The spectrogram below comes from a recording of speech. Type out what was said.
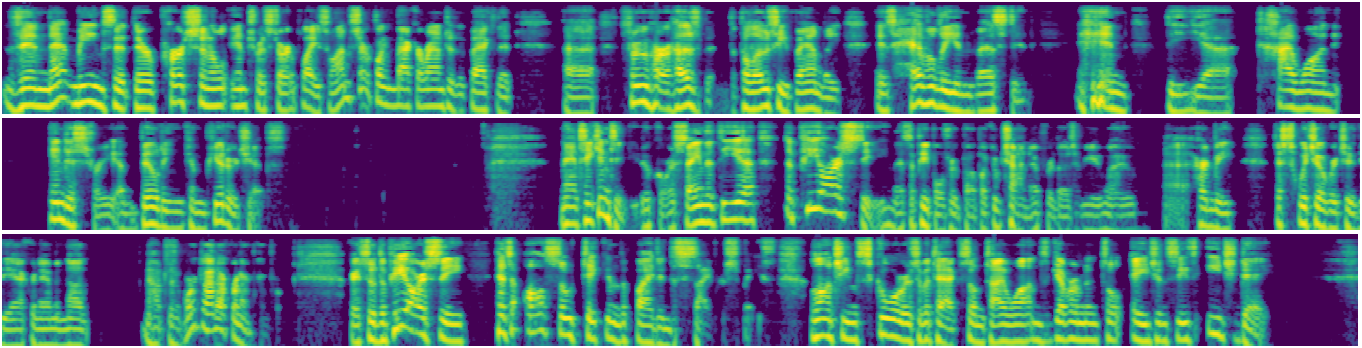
then that means that their personal interests are at play. So I'm circling back around to the fact that uh, through her husband, the Pelosi family is heavily invested in the uh, Taiwan industry of building computer chips. Nancy continued, of course, saying that the uh, the PRC, that's the People's Republic of China, for those of you who uh, heard me just switch over to the acronym and not not just where'd that acronym come from? Okay, so the PRC has also taken the fight into cyberspace, launching scores of attacks on Taiwan's governmental agencies each day.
